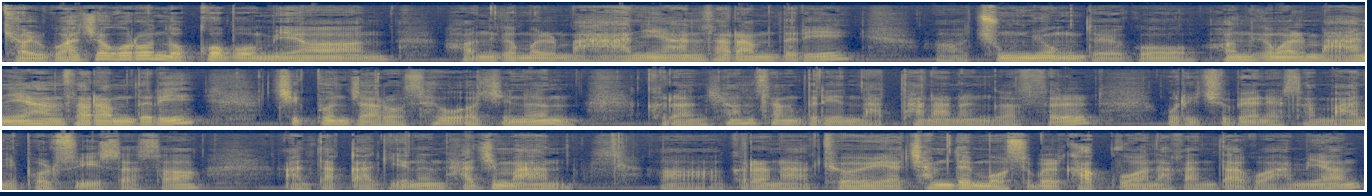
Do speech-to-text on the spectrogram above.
결과적으로 놓고 보면 헌금을 많이 한 사람들이 어, 중용되고 헌금을 많이 한 사람들이 직분자로 세워지는 그런 현상들이 나타나는 것을 우리 주변에서 많이 볼 수 있어서 안타까기는 하지만 어, 그러나 교회의 참된 모습을 가꾸어 나간다고 하면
